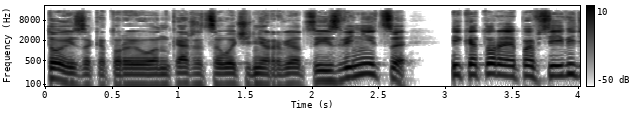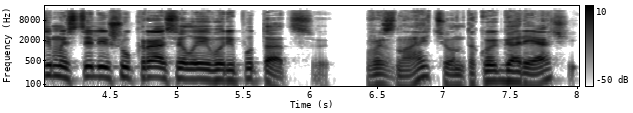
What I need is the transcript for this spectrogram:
той, за которую он, кажется, очень рвется извиниться, и которая, по всей видимости, лишь украсила его репутацию. Вы знаете, он такой горячий,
